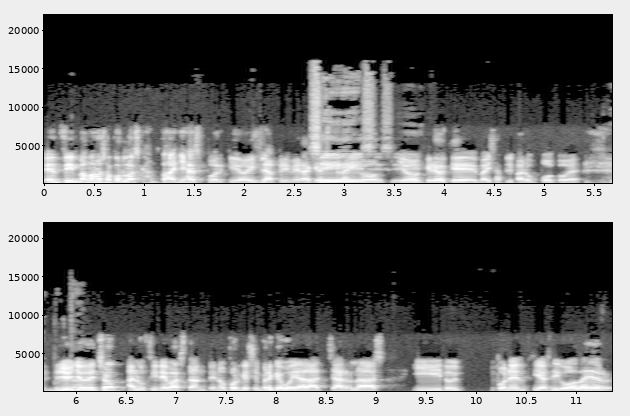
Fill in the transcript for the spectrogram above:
En fin, vámonos a por las campañas porque hoy la primera que os traigo yo creo que vais a flipar un poco. ¿eh? Yo, de hecho aluciné bastante, ¿no? Porque siempre que voy a las charlas y doy ponencias, digo, a ver,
